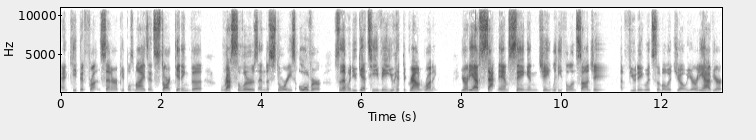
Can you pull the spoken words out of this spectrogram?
and keep it front and center in people's minds and start getting the wrestlers and the stories over so that when you get TV, you hit the ground running. You already have Satnam Singh and Jay Lethal and Sonjay feuding with Samoa Joe. You already have your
